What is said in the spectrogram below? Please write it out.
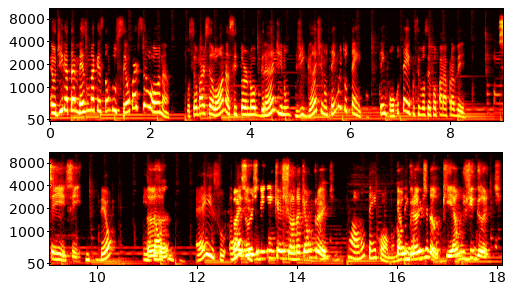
Eu digo até mesmo na questão do seu Barcelona. O seu Barcelona se tornou grande, não, gigante, não tem muito tempo. Tem pouco tempo, se você for parar pra ver. Sim, sim. Entendeu? Então, uhum. É isso. Mas hoje ninguém questiona que é um grande. Não, não tem como. Não que é um grande, como. não, que é um gigante.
